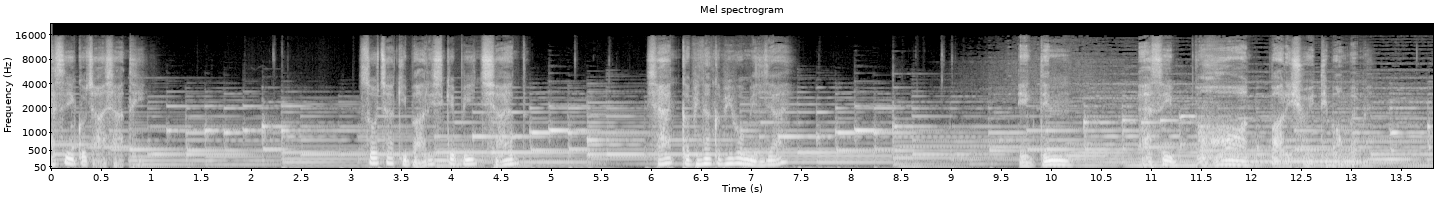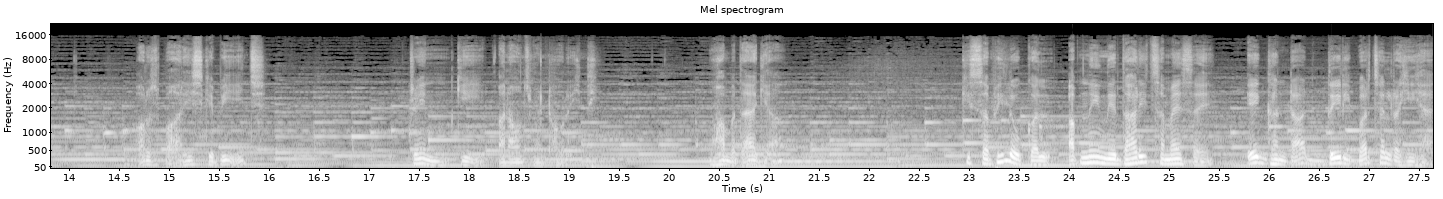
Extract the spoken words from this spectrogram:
ऐसी ही कुछ आशा थी। सोचा कि बारिश के बीच शायद शायद कभी ना कभी वो मिल जाए। एक दिन ऐसी बहुत बारिश हुई थी बॉम्बे में, और उस बारिश के बीच ट्रेन की अनाउंसमेंट हो रही थी। वहाँ बताया गया कि सभी लोकल अपने निर्धारित समय से एक घंटा देरी पर चल रही है।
